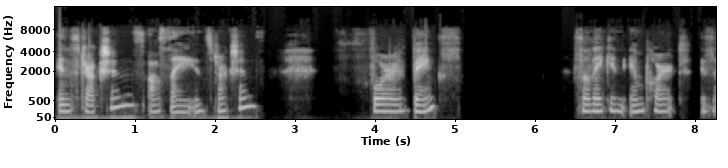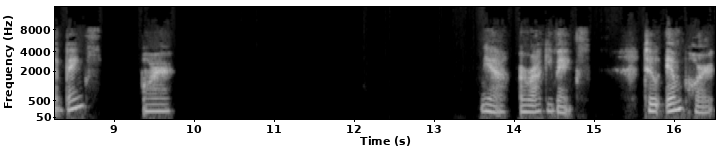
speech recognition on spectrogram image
instructions, I'll say instructions for banks so they can import, is it banks or, yeah, Iraqi banks to import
